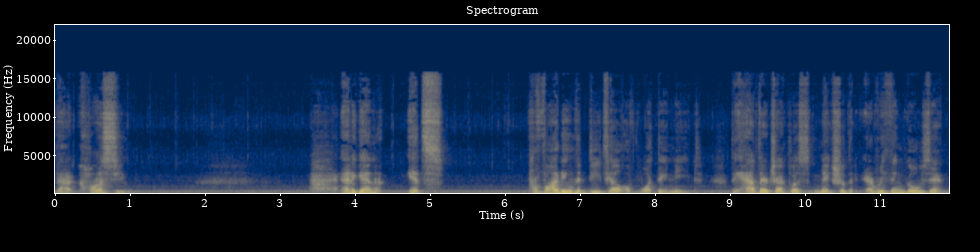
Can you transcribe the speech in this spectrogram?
That costs you. And again, it's providing the detail of what they need. They have their checklist, make sure that everything goes in.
